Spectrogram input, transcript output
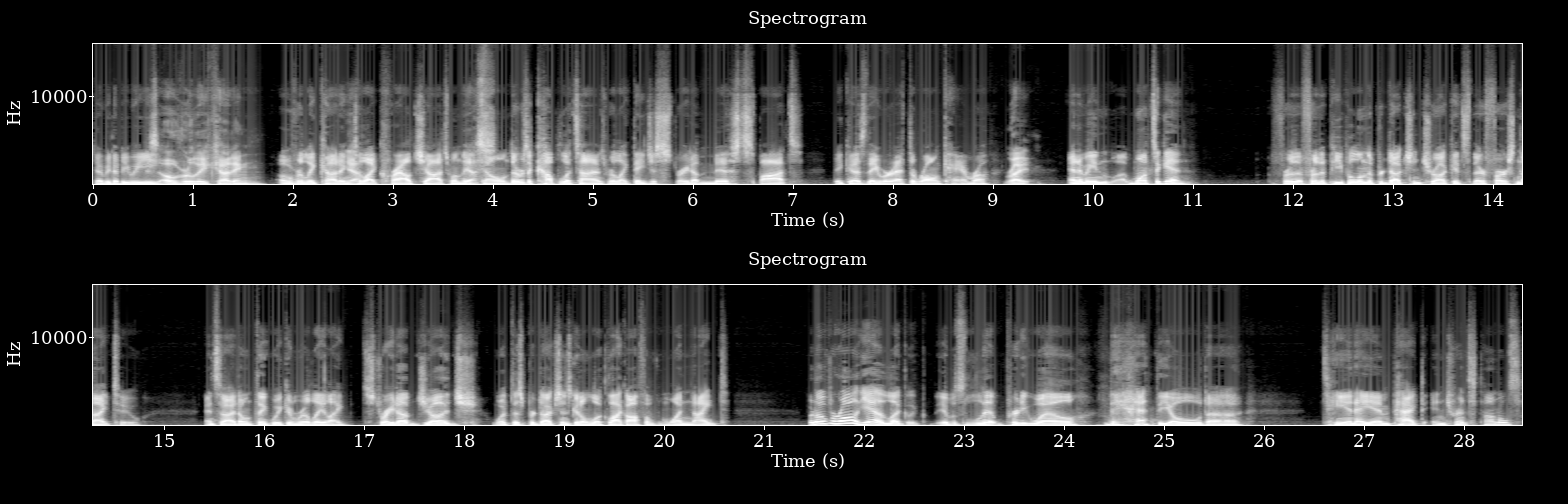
WWE It's overly cutting. overly cutting Yeah. to like crowd shots when they Yes. don't. There was a couple of times where like they just straight up missed spots because they were at the wrong camera. Right. And I mean, once again, for the, for the people in the production truck, it's their first night too. And so I don't think we can really like straight up judge what this production is going to look like off of one night. But overall, yeah, look, it was lit pretty well. They had the old uh, TNA Impact entrance tunnels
